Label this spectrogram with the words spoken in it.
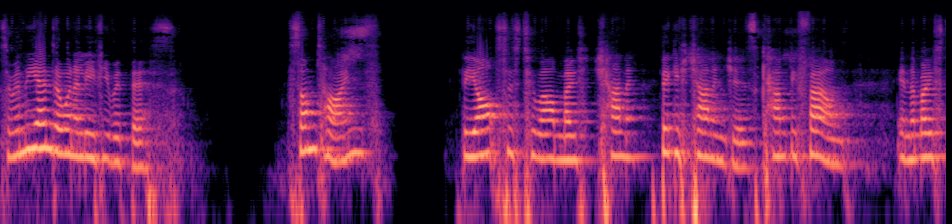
So, in the end, I want to leave you with this. Sometimes the answers to our most biggest challenges can be found in the most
